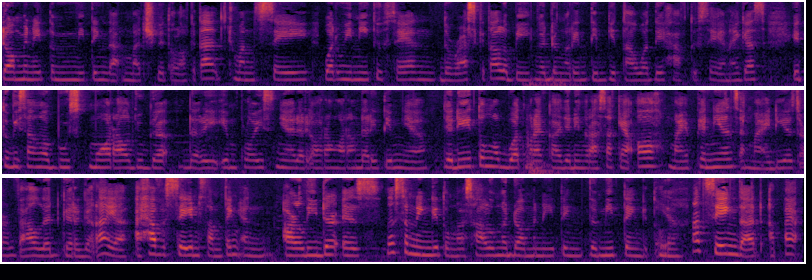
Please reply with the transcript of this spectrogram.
dominate the meeting that much gitu loh. Kita cuman say what we need to say and the rest kita lebih ngedengerin tim kita what they have to say and I guess itu bisa ngeboost moral juga dari employees-nya, dari orang-orang dari timnya. Jadi itu ngebuat mereka jadi ngerasa kayak oh my opinions and my ideas are valid gara-gara ya I have a say in something and our leader is listening gitu nggak selalu ngedominating the meeting gitu. Yeah. Not saying that apa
